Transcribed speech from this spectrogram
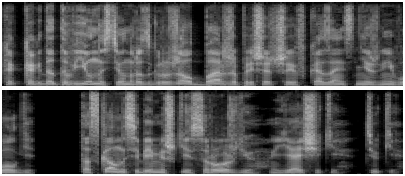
Как когда-то в юности он разгружал баржи, пришедшие в Казань с Нижней Волги, таскал на себе мешки с рожью, ящики, тюки.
